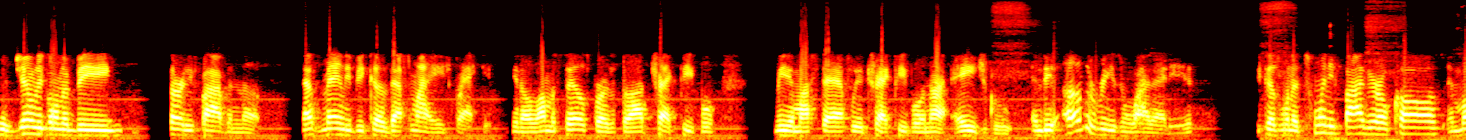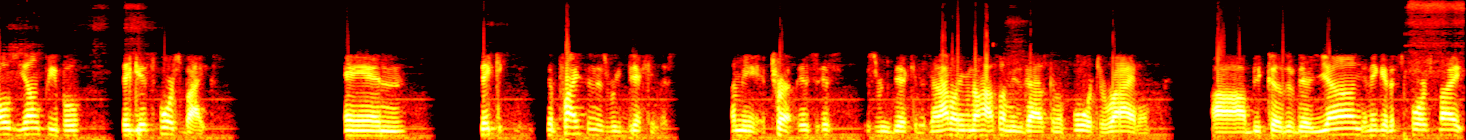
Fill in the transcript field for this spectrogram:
is generally going to be 35 and up. That's mainly because that's my age bracket. You know, I'm a salesperson, so I attract people. Me and my staff, we attract people in our age group. And the other reason why that is because when a 25 year old calls, and most young people, they get sports bikes, and they the pricing is ridiculous. I mean, it's it's it's ridiculous, and I don't even know how some of these guys can afford to ride them. Uh, because if they're young and they get a sports bike,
